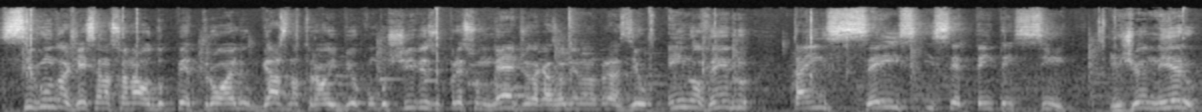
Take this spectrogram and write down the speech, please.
Segundo a Agência Nacional do Petróleo, Gás Natural e Biocombustíveis, o preço médio da gasolina no Brasil em novembro está em R$ 6,75. Em janeiro,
